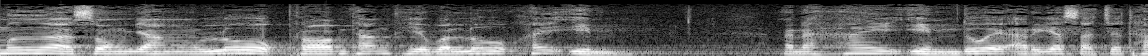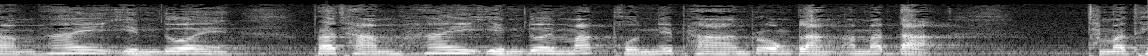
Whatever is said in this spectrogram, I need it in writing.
เมื่อทรงยังโลกพร้อมทั้งเทวโลกให้อิ่ม นะให้อิ่มด้วยอริยสัจธรรมให้อิ่มด้วยพระธรรมให้อิ่มด้วยมรรคผลนิพพาน พระองค์กลังอมตะธรรมเท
